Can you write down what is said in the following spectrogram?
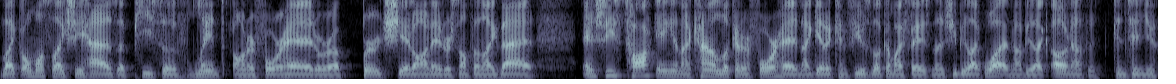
Like almost like she has a piece of lint on her forehead or a bird shit on it or something like that and she's talking and I kind of look at her forehead and I get a confused look on my face and then she'd be like, "What?" and I'd be like, "Oh, nothing. Continue."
